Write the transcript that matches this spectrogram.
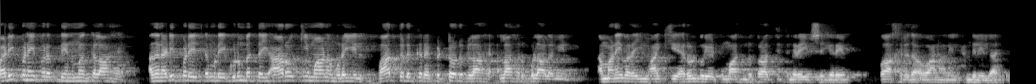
படிப்பினை பெறக்கூடிய மக்களாக அதன் அடிப்படையில் நம்முடைய குடும்பத்தை ஆரோக்கியமான முறையில் வார்த்தெடுக்கிற பெற்றோர்களாக அல்லாஹ் ரபுல் ஆலமின் நம் அனைவரையும் ஆக்கி அருள் புரியட்டுமாக என்று பிரார்த்தித்து நிறைவு செய்கிறேன். வாகிருதா வானாலின் அஹமதுல்லாஹி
